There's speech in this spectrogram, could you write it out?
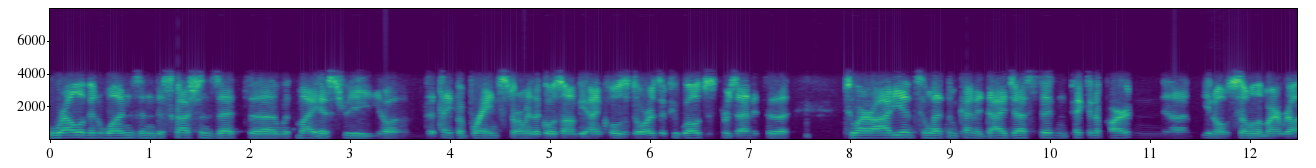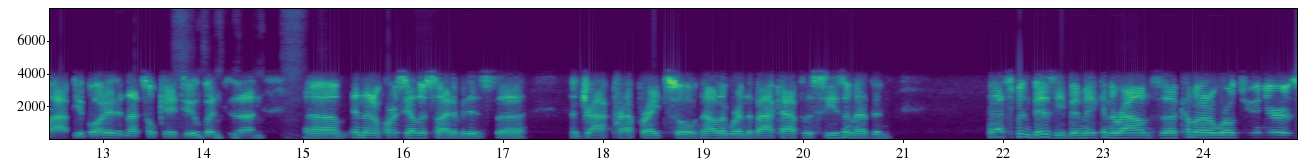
relevant ones and discussions that uh, with my history, you know, the type of brainstorming that goes on behind closed doors, if you will, just present it to to our audience and let them kind of digest it and pick it apart. And uh, you know, some of them aren't real happy about it, and that's okay too. But uh, um, and then of course the other side of it is uh, the draft prep, right? So now that we're in the back half of the season, I've been that's been busy. Been making the rounds, uh, coming out of World Juniors.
